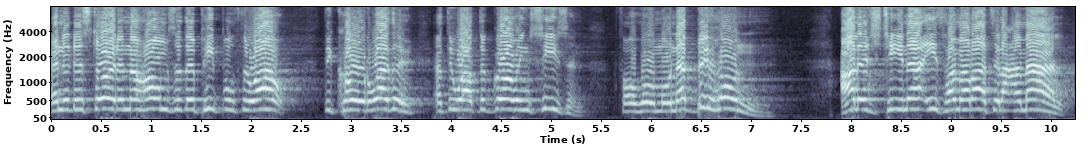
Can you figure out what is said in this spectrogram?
and it is stored in the homes of the people throughout the cold weather and throughout the growing season. فهو منبه على اجتناء ثمرات الأعمال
